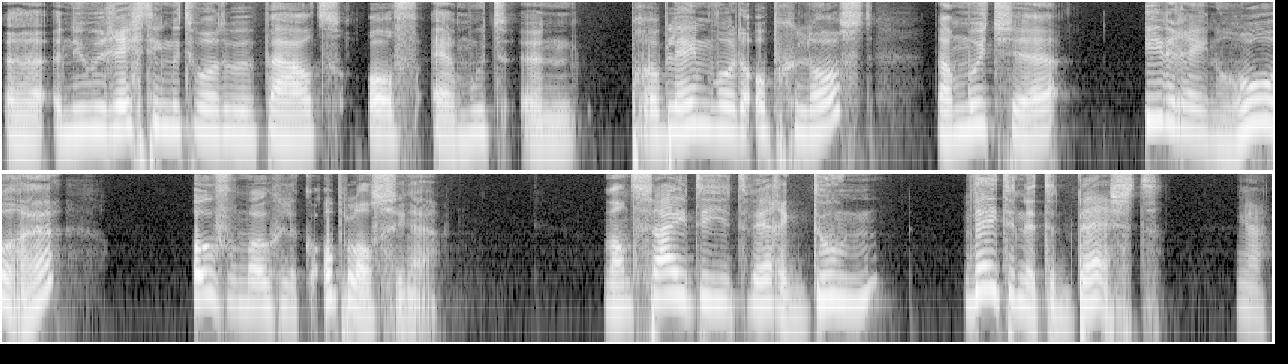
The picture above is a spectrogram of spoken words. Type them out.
uh, een nieuwe richting moet worden bepaald of er moet een probleem worden opgelost, dan moet je iedereen horen over mogelijke oplossingen. Want zij die het werk doen, weten het het best. Ja.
